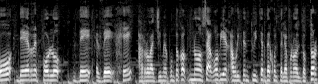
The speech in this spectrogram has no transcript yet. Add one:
o drpolodvg.gmail.com. No se hago bien. Ahorita en Twitter dejo el teléfono del doctor.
